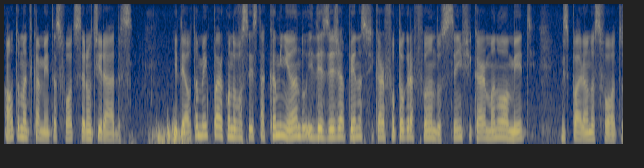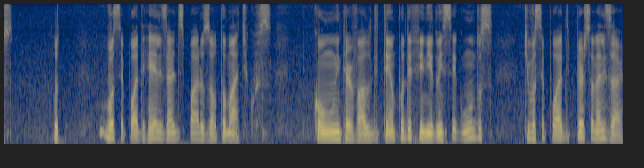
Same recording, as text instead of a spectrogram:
Automaticamente as fotos serão tiradas. Ideal também para quando você está caminhando e deseja apenas ficar fotografando, sem ficar manualmente disparando as fotos. Você pode realizar disparos automáticos, com um intervalo de tempo definido em segundos que você pode personalizar.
